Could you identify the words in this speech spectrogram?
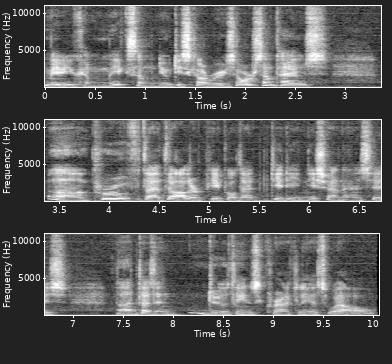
maybe you can make some new discoveries, or sometimes uh, prove that the other people that did initial analysis uh, doesn't do things correctly as well.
